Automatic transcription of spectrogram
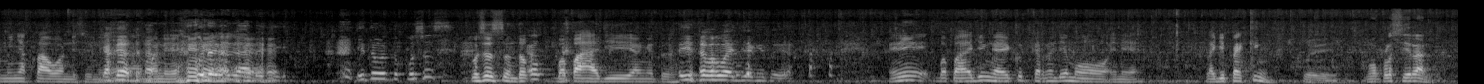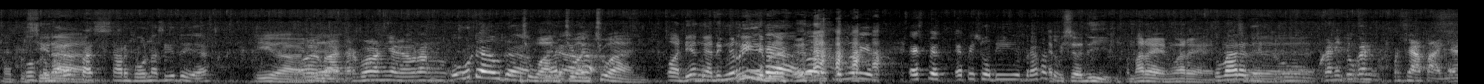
minyak tawon di sini. Kagak ada. Aman ya. Udah kagak ada, Ji. Itu untuk khusus Khusus untuk. Bapak Haji yang itu. iya Bapak Haji yang itu ya. Ini Bapak Haji nggak ikut karena dia mau ini ya. Lagi packing. Wih, mau pelesiran. Mau Oh, pelesiran. kemarin pas Harbonas gitu ya. Iya. Oh, dia bakar bolanya orang Oh, udah, udah. cuan, Kemarin cuan, cuan. Wah, dia nggak dengerin nih, Iya, bro. lu harus dengerin. Episode berapa tuh? Episode. kemarin kemarin Kemarin ya? Tuh, kan itu kan persiapannya.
